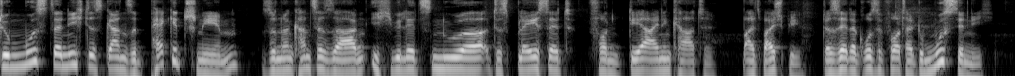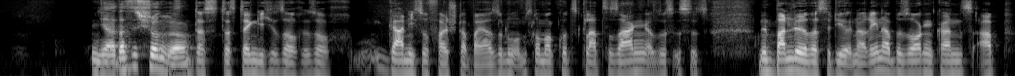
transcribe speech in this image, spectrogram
du musst ja nicht das ganze Package nehmen, sondern kannst ja sagen, ich will jetzt nur das Playset von der einen Karte. Als Beispiel. Das ist ja der große Vorteil. Du musst ja nicht. Ja, das ist schon wahr. Das, das denke ich, ist auch, ist auch gar nicht so falsch dabei. Also nur um es nochmal kurz klar zu sagen, also es ist jetzt ein Bundle, was du dir in Arena besorgen kannst, ab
